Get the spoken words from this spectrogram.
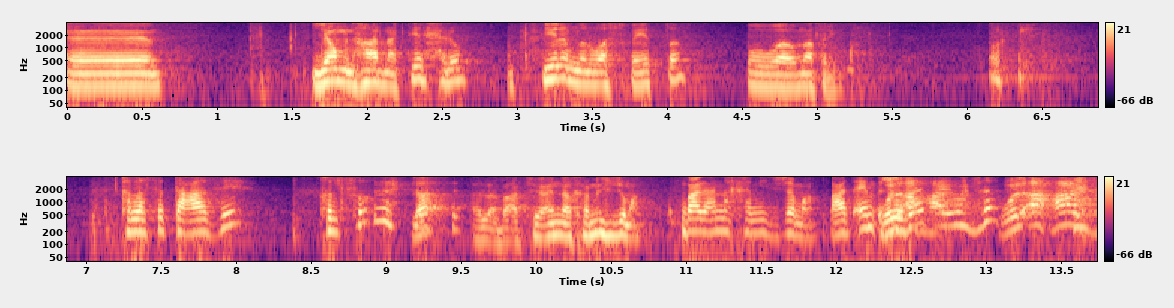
آه اليوم نهارنا كثير حلو كثير من الوصفات وناطرينكم okay. خلص التعازي؟ خلصوا؟ لا هلا بعد في عندنا خميس جمعة. بعد عنا خميس جمعة. بعد أي والاحد والاحد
